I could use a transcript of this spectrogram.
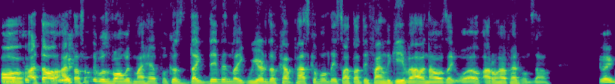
Oh, I thought I thought something was wrong with my headphones because like they've been like weird the past couple of days, so I thought they finally gave out, and I was like, well, I don't have headphones now. Like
